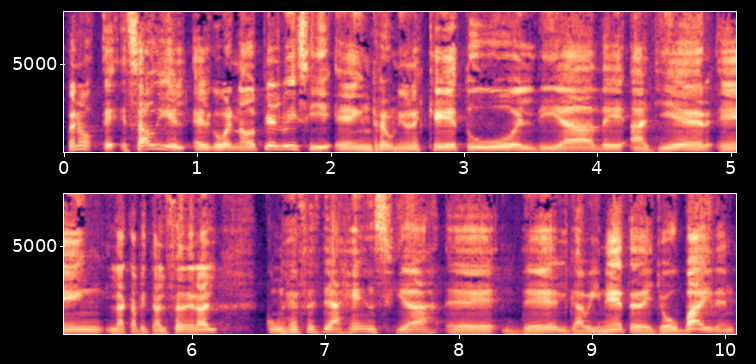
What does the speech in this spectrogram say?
Bueno, eh, Saudi, el, el gobernador Pierluisi, en reuniones que tuvo el día de ayer en la capital federal con jefes de agencias eh, del gabinete de Joe Biden,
